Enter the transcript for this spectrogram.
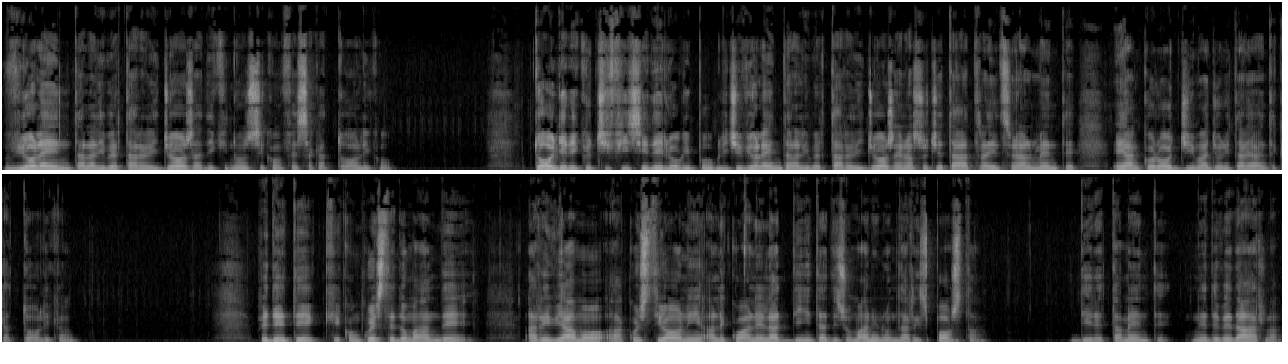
violenta la libertà religiosa di chi non si confessa cattolico? Togliere i crocifissi dei luoghi pubblici violenta la libertà religiosa in una società tradizionalmente e ancora oggi maggioritariamente cattolica? Vedete che con queste domande arriviamo a questioni alle quali la dignità disumana non dà risposta direttamente, né deve darla,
